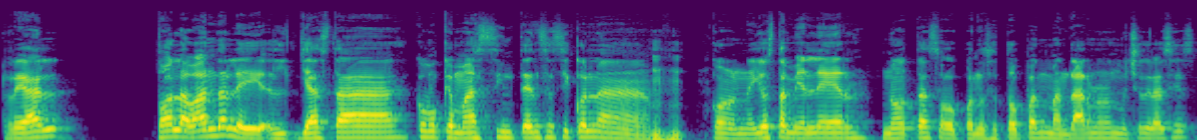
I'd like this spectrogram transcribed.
Real. Toda la banda le, ya está como que más intensa así con la. Con ellos también leer notas o cuando se topan, mandarnos. Muchas gracias.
